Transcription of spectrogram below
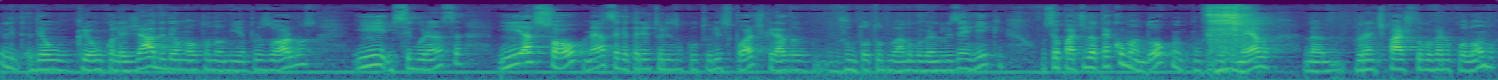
ele deu, criou um colegiado e deu uma autonomia para os órgãos e de segurança e a SOL, né, a Secretaria de Turismo, Cultura e Esporte, criada, juntou tudo lá no governo Luiz Henrique. O seu partido até comandou com, com o Felipe Melo durante parte do governo Colombo.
